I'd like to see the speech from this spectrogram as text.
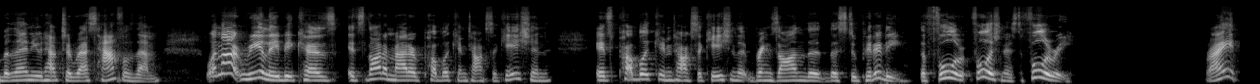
but then you'd have to arrest half of them. Well, not really, because it's not a matter of public intoxication. It's public intoxication that brings on the, the stupidity, the fool, foolishness, the foolery, right?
